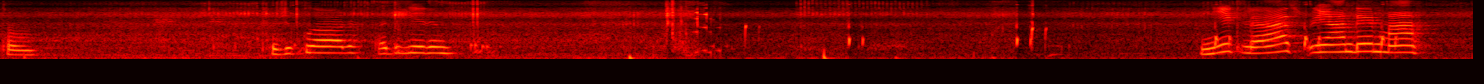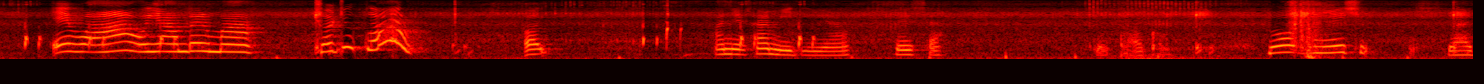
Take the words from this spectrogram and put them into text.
Tamam. Çocuklar hadi gelin. Niklas uyandırma. Eva uyandırma. Çocuklar. Ay. Anne sen miydin ya? Neyse. Dur kalkalım. Ne oldu niye şimdi... Ya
